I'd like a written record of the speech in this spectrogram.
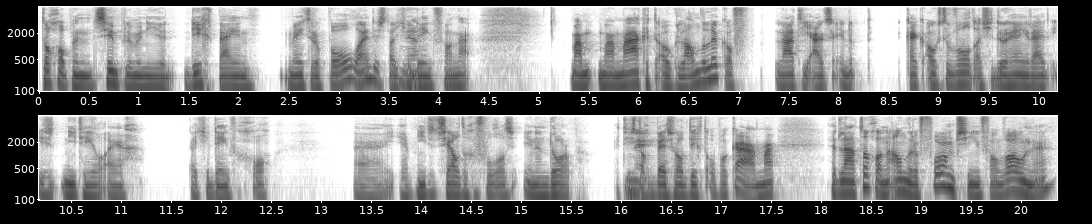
toch op een simpele manier dicht bij een metropool. Hè, dus dat je Ja. denkt van, nou, maar, maar maak het ook landelijk of laat die uit. En kijk, Oosterwold, als je doorheen rijdt, is het niet heel erg dat je denkt van, goh, eh, je hebt niet hetzelfde gevoel als in een dorp. Het is Nee. toch best wel dicht op elkaar, maar het laat toch een andere vorm zien van wonen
